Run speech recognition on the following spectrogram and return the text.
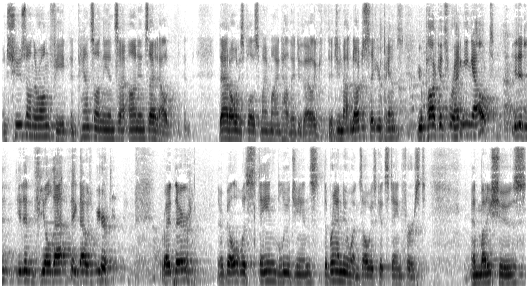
and shoes on the wrong feet and pants on the inside on inside out. That always blows my mind how they do that. Like, did you not notice that your pants, your pockets were hanging out? You didn't, you didn't feel that? Think that was weird? Right there, their belt was stained blue jeans. The brand new ones always get stained first, and muddy shoes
